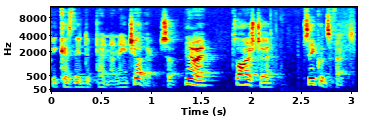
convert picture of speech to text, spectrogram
because they depend on each other. So anyway, it's all to. Sequence effects.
